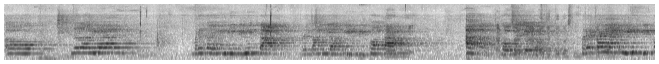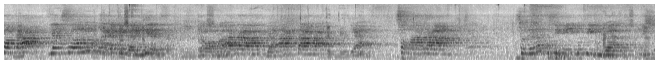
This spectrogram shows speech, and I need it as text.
eh, nelayan, mereka yang hidup di hutan, mereka yang hidup di kota. Ini Ah, nggak usah tanda-tanda bagi tugas. Mereka yang hidup di kota yang selalu menghadapi banjir. Jawa Barat, Jakarta, ya, Semarang. Saudara mesti mengikuti juga fungsinya. isu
